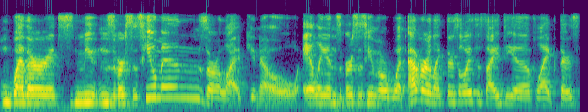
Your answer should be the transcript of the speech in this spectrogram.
whether it's mutants versus humans or like you know aliens versus human or whatever like there's always this idea of like there's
